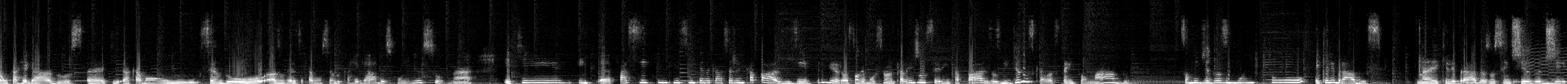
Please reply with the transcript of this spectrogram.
estão carregados, é, que acabam sendo, as mulheres acabam sendo carregadas com isso, né? E que é, com que se entenda que elas sejam incapazes. E, primeiro, elas estão demonstrando que, além de não serem incapazes, as medidas que elas têm tomado são medidas muito equilibradas, né? Equilibradas no sentido de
